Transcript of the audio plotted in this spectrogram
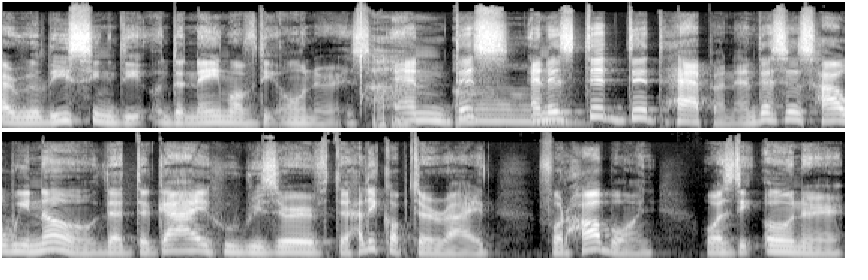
are releasing the the name of the owners. And this and this did did happen. And this is how we know that the guy who reserved the helicopter ride for Habony was the owner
